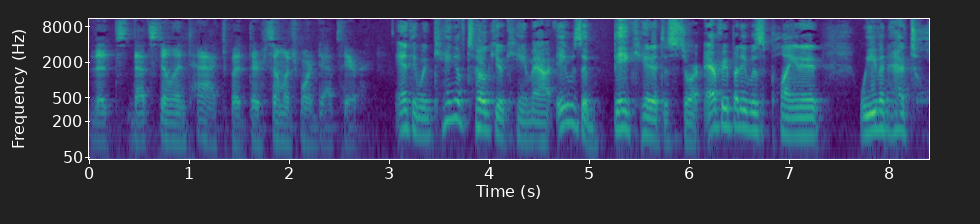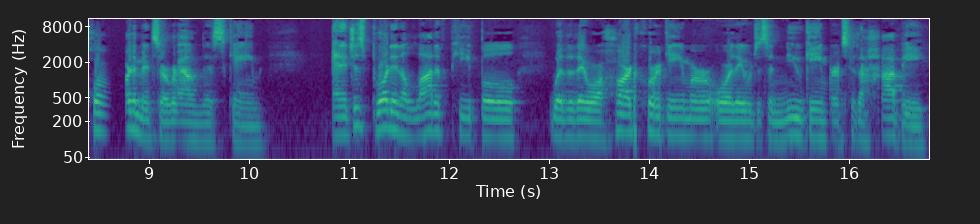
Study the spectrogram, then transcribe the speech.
that's that's still intact. But there's so much more depth here. Anthony, when King of Tokyo came out, it was a big hit at the store. Everybody was playing it. We even had tournaments around this game, and it just brought in a lot of people, whether they were a hardcore gamer or they were just a new gamer to the hobby.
